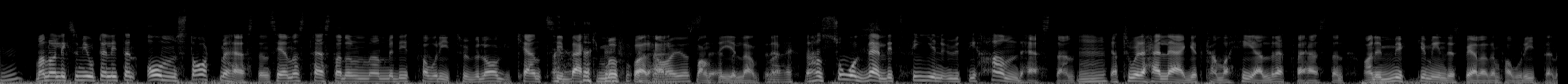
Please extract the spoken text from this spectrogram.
Mhm. Man har liksom gjort en liten omstart med hästen. Senast testade man med ditt favorithuvudlag Can't See Back-muffar här. Ja, det. gillar inte det. Nej. Men han såg väldigt fin ut i hand hästen. Mm. Jag tror det här läget kan vara helrätt för hästen och han är mycket mindre spelad än favoriten.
